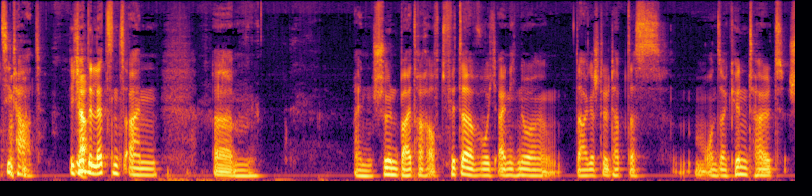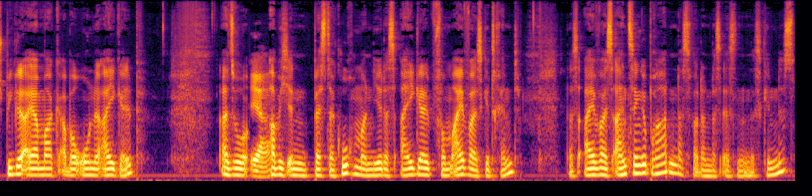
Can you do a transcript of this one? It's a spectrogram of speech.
Zitat. Ich ja. hatte letztens einen, ähm, einen schönen Beitrag auf Twitter, wo ich eigentlich nur dargestellt habe, dass unser Kind halt Spiegeleier mag, aber ohne Eigelb. Also ja. habe ich in bester Kuchenmanier das Eigelb vom Eiweiß getrennt das Eiweiß einzeln gebraten, das war dann das Essen des Kindes.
